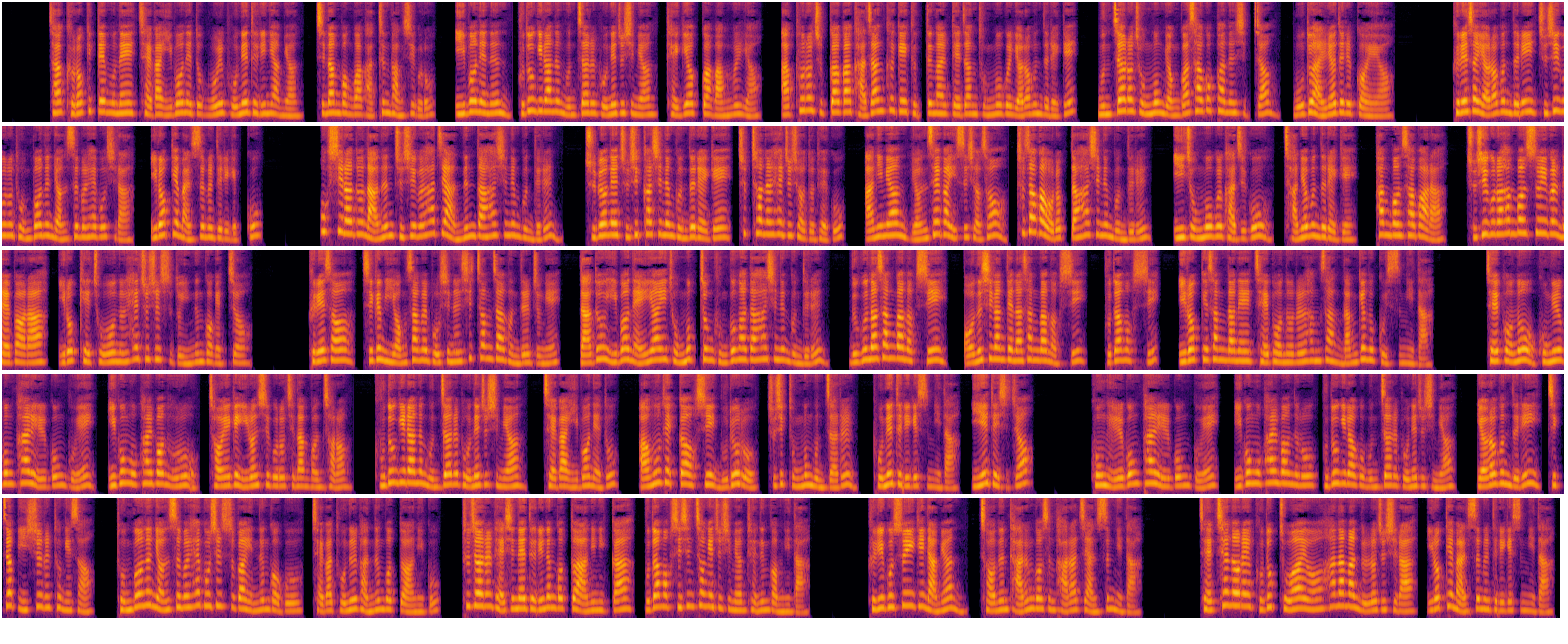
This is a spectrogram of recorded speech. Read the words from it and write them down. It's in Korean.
자 그렇기 때문에 제가 이번에도 뭘 보내드리냐면 지난번과 같은 방식으로 이번에는 구독이라는 문자를 보내주시면 대기업과 맞물려 앞으로 주가가 가장 크게 급등할 대장 종목을 여러분들에게 문자로 종목명과 사고 파는 시점 모두 알려드릴 거예요. 그래서 여러분들이 주식으로 돈 버는 연습을 해보시라 이렇게 말씀을 드리겠고 혹시라도 나는 주식을 하지 않는다 하시는 분들은 주변에 주식하시는 분들에게 추천을 해주셔도 되고 아니면 연세가 있으셔서 투자가 어렵다 하시는 분들은 이 종목을 가지고 자녀분들에게 한번 사봐라 주식으로 한번 수익을 내봐라 이렇게 조언을 해주실 수도 있는 거겠죠. 그래서 지금 이 영상을 보시는 시청자분들 중에 나도 이번 AI 종목 좀 궁금하다 하시는 분들은 누구나 상관없이 어느 시간대나 상관없이 부담없이 이렇게 상단에 제 번호를 항상 남겨놓고 있습니다. 제 번호 010-8109-2058번으로 저에게 이런 식으로 지난번처럼 구독이라는 문자를 보내주시면 제가 이번에도 아무 대가 없이 무료로 주식 종목 문자를 보내드리겠습니다. 이해되시죠? 0108109-2058번으로 구독이라고 문자를 보내주시면 여러분들이 직접 이슈를 통해서 돈 버는 연습을 해보실 수가 있는 거고 제가 돈을 받는 것도 아니고 투자를 대신해 드리는 것도 아니니까 부담 없이 신청해 주시면 되는 겁니다. 그리고 수익이 나면 저는 다른 것은 바라지 않습니다. 제 채널에 구독, 좋아요 하나만 눌러주시라 이렇게 말씀을 드리겠습니다.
